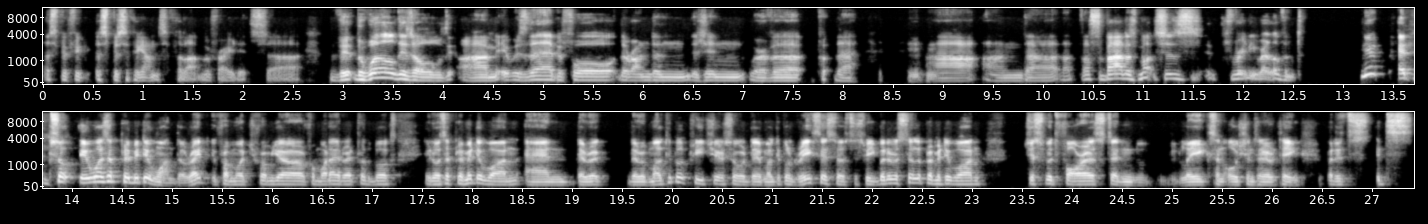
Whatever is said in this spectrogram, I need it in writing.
a specific a specific answer for that. I'm afraid it's uh, the the world is old. Um, it was there before the Randen, the Djinn were ever put there, Mhm. uh, and uh, that, that's about as much as it's really relevant. Yeah, and so it was a primitive one, though, right? From what from your from what I read from the books, it was a primitive one, and there were there were multiple creatures or there were multiple races, so to speak, but it was still a primitive one, just with forests and lakes and oceans and everything. But it's it's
